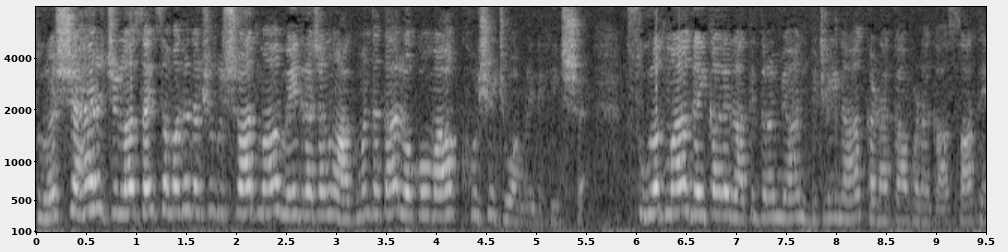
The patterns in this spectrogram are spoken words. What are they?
સુરત શહેર જિલ્લા સહિત સમગ્ર દક્ષિણ ગુજરાતમાં મેઘરાજાનું આગમન થતા લોકોમાં ખુશી જોવા મળી રહી છે. સુરતમાં ગઈકાલે રાત્રિ દરમિયાન વીજળીના કડાકા ભડાકા સાથે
